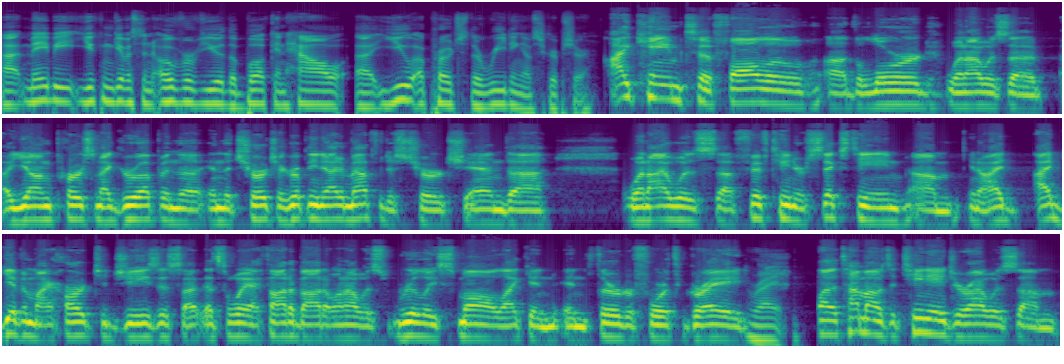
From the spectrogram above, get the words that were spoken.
uh, maybe you can give us an overview of the book and how uh, you approach the reading of scripture. I came to follow uh, the Lord when I was a, a, young person. I grew up in the in the church. I grew up in the United Methodist Church, and uh, when I was uh, 15 or 16, um, you know, I'd, I'd given my heart to Jesus. I, that's the way I thought about it when I was really small, like in, in third or fourth grade. Right. By the time I was a teenager, I was um,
